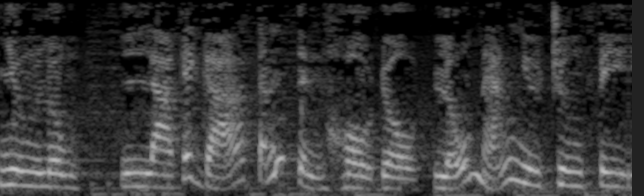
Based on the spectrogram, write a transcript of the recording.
Nhưng lùng là cái gã tánh tình hồ đồ, lỗ mãn như Trương Phi.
